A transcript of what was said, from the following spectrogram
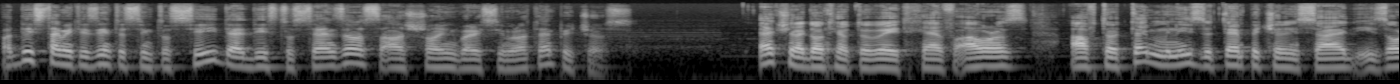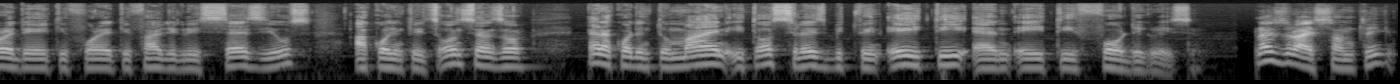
But this time it is interesting to see that these two sensors are showing very similar temperatures. Actually I don't have to wait half hours. After 10 minutes the temperature inside is already 84-85 degrees Celsius according to its own sensor and according to mine it oscillates between 80 and 84 degrees. Let's try something.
